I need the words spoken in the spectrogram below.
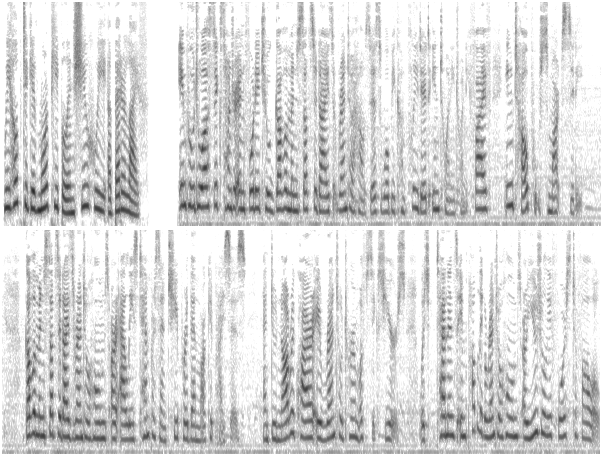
We hope to give more people in Xuhui a better life. In Putuo, 642 government-subsidized rental houses will be completed in 2025 in Taopu Smart City. Government-subsidized rental homes are at least 10% cheaper than market prices and do not require a rental term of six years, which tenants in public rental homes are usually forced to follow.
